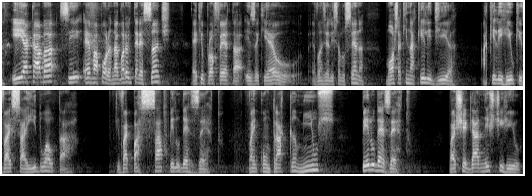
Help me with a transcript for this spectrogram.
e acaba se evaporando. Agora, o interessante é que o profeta Ezequiel evangelista Lucena, mostra que naquele dia, aquele rio que vai sair do altar, que vai passar pelo deserto, vai encontrar caminhos pelo deserto, vai chegar neste rio.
